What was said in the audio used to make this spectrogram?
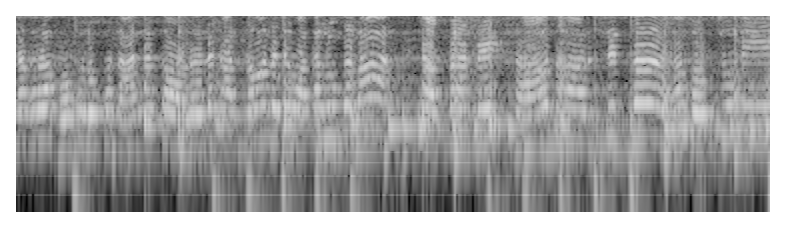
นะครับผมสนุกสนานกันต่อเลยแล้วกันเนาะในจังหวัดตะลุงกันบ้างกับงานเพลงสาวทานซิสเตอร์ครับผมช่วงนี้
